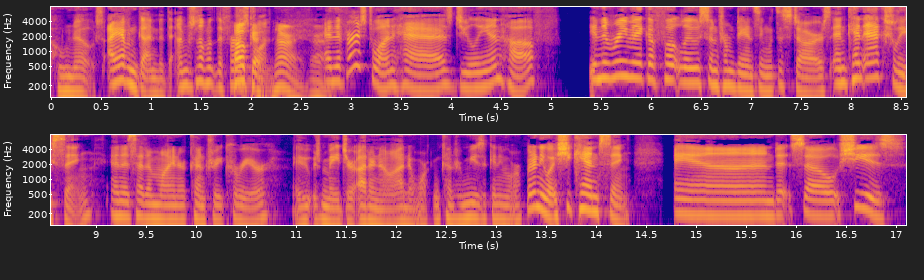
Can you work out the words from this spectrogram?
who knows? I haven't gotten to that. I'm just looking at the first okay, one. all right, all right. And the first one has Julianne Hough in the remake of Footloose and from Dancing with the Stars and can actually sing and has had a minor country career. Maybe it was major. I don't know. I don't work in country music anymore. But anyway, she can sing. And so she is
